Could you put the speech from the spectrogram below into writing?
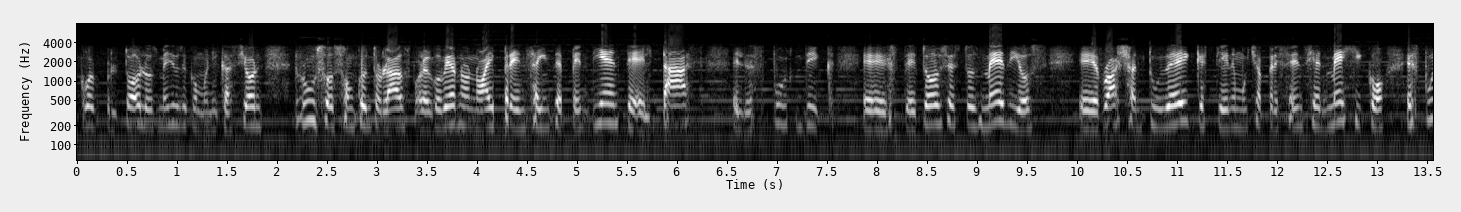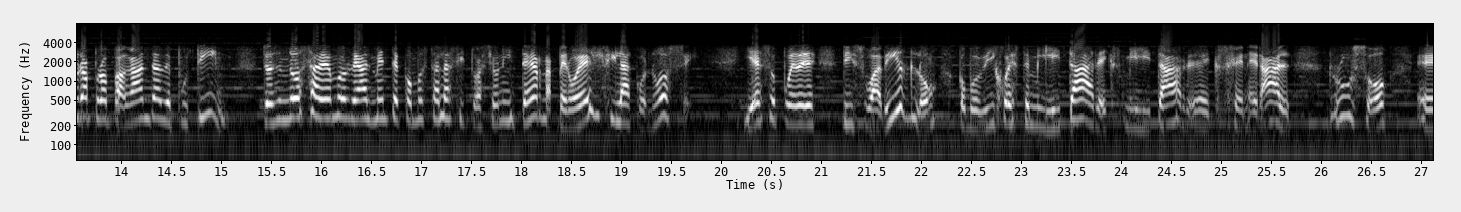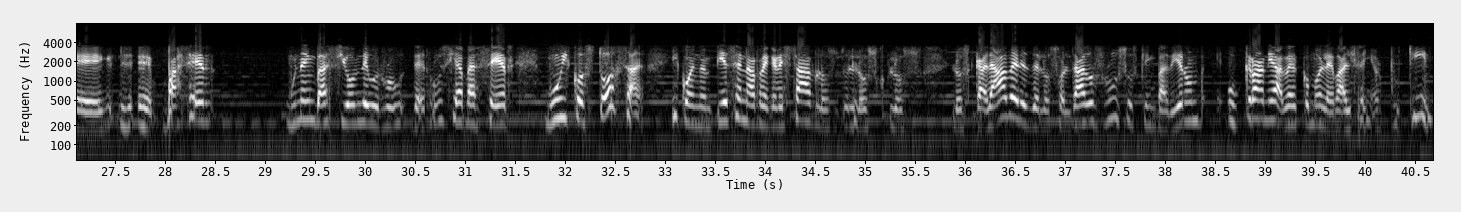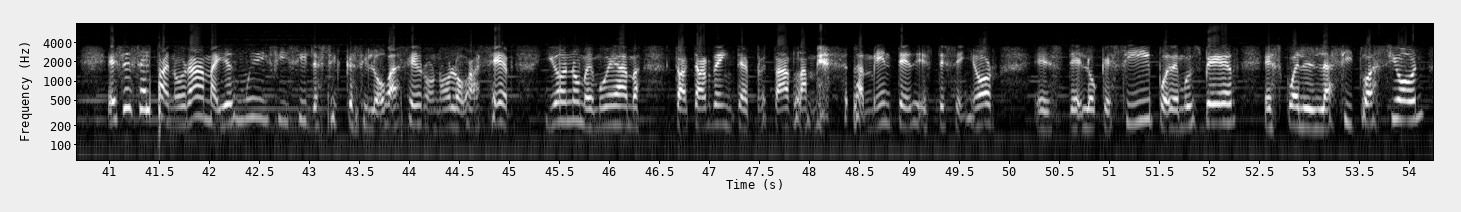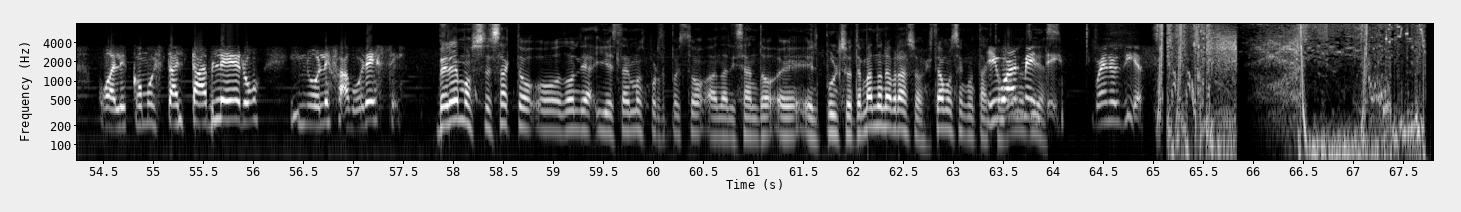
todos los medios de comunicación rusos son controlados por el gobierno, no hay prensa independiente, el TAS, el Sputnik, este, todos estos medios, eh, Russian Today, que tiene mucha presencia en México, es pura propaganda de Putin. Entonces no sabemos realmente cómo está la situación interna, pero él sí la conoce. Y eso puede disuadirlo, como dijo este militar, ex militar, ex general ruso, eh, eh, va a ser una invasión de, Rusia va a ser muy costosa y cuando empiecen a regresar los, los, los, los cadáveres de los soldados rusos que invadieron Ucrania a ver cómo le va al señor Putin. Ese es el panorama y es muy difícil decir que si lo va a hacer o no lo va a hacer. Yo no me voy a tratar de interpretar la, la mente de este señor. Este, lo que sí podemos ver es cuál es la situación, cuál es, cómo está el tablero y no le favorece. Veremos, exacto, Odolia, y estaremos, por supuesto, analizando eh, el pulso. Te mando un abrazo, estamos en contacto. Igualmente, buenos días. Buenos días.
